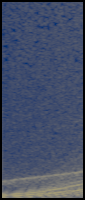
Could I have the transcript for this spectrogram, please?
Whoa.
